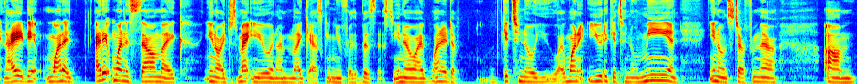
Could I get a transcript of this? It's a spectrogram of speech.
and I didn't want to. I didn't want to sound like you know I just met you and I'm like asking you for the business. You know, I wanted to get to know you. I wanted you to get to know me, and you know, start from there. Um,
